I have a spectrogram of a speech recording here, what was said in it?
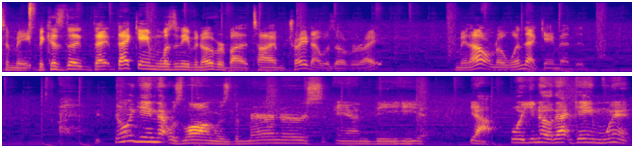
to me because the that, that game wasn't even over by the time trade night was over, right? I mean, I don't know when that game ended. The only game that was long was the Mariners and the yeah. Well, you know that game went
